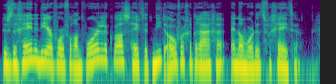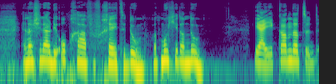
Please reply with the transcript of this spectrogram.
Dus degene die ervoor verantwoordelijk was, heeft het niet overgedragen en dan wordt het vergeten. En als je nou die opgave vergeet te doen, wat moet je dan doen? Ja, je kan dat het,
